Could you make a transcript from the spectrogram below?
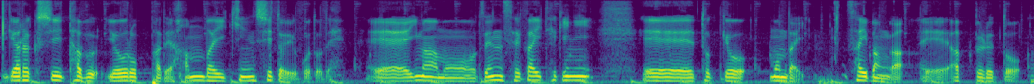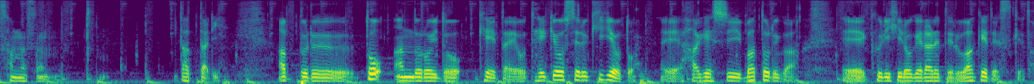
ギャラクシータブヨーロッパで販売禁止ということで、えー今はもう全世界的に、えー特許問題裁判が、えーアップルとサムスンだったり、アップルとアンドロイド携帯を提供している企業と、えー激しいバトルが、えー繰り広げられているわけですけど、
